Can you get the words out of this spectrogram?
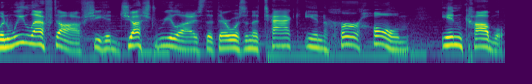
When we left off, she had just realized that there was an attack in her home in Kabul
